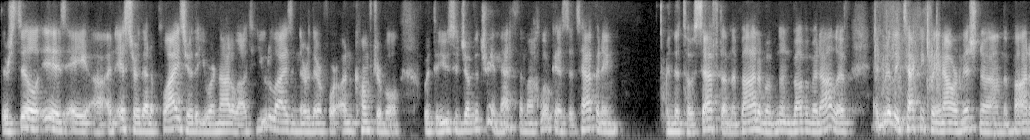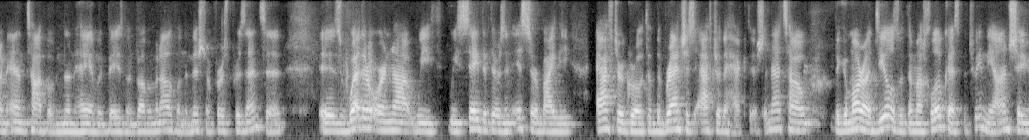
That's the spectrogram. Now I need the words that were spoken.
there still is a uh, an Isser that applies here that you are not allowed to utilize, and they're therefore uncomfortable with the usage of the tree. And that's the machlokas that's happening in the Tosefta on the bottom of Nun Vavam and Aleph, and really technically in our Mishnah on the bottom and top of Nun Hayam and Beis Nun and Aleph, when the Mishnah first presents it, is whether or not we we say that there's an Isser by the aftergrowth of the branches after the hektish. And that's how the Gemara deals with the machlokas between the Anshe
